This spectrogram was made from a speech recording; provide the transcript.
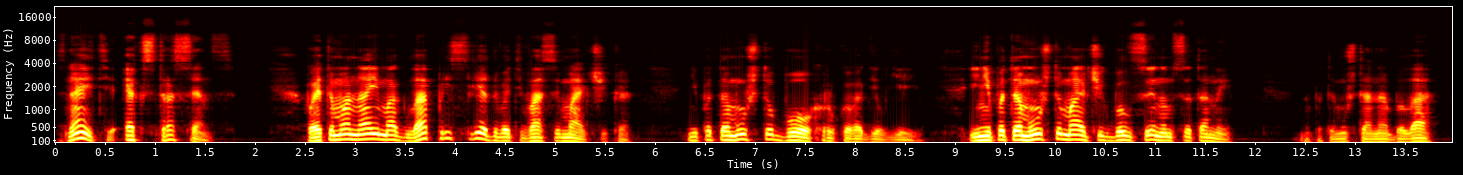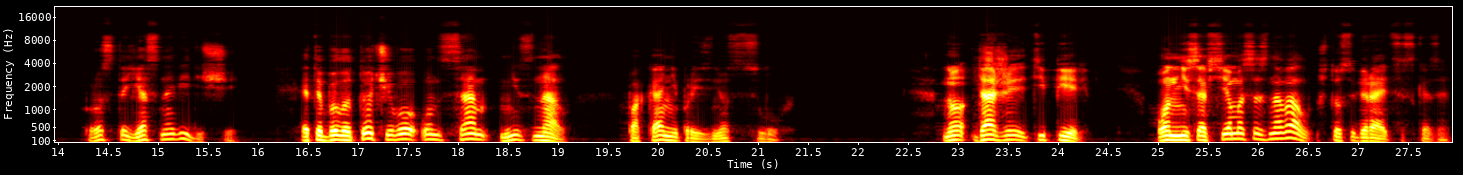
Знаете, экстрасенс. Поэтому она и могла преследовать вас и мальчика. Не потому, что Бог руководил ею, и не потому, что мальчик был сыном сатаны, но потому, что она была просто ясновидящей. Это было то, чего он сам не знал, пока не произнес слух. Но даже теперь, он не совсем осознавал, что собирается сказать.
